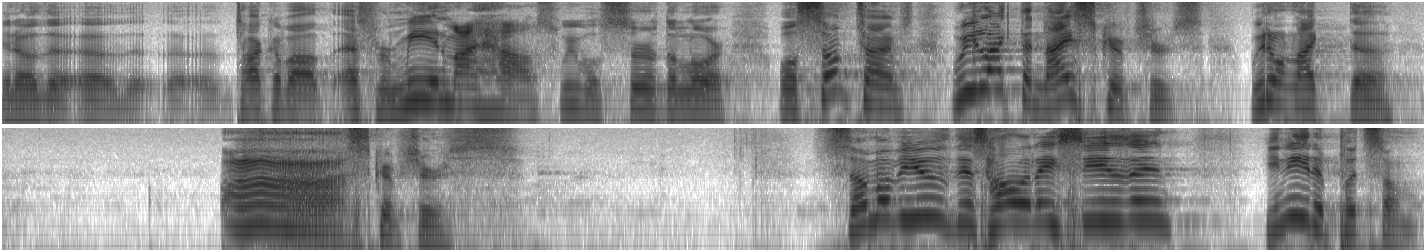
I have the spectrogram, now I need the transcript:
You know, the, uh, the uh, talk about, as for me and my house, we will serve the Lord. Well, sometimes we like the nice scriptures, we don't like the uh, scriptures. Some of you this holiday season, you need to put some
